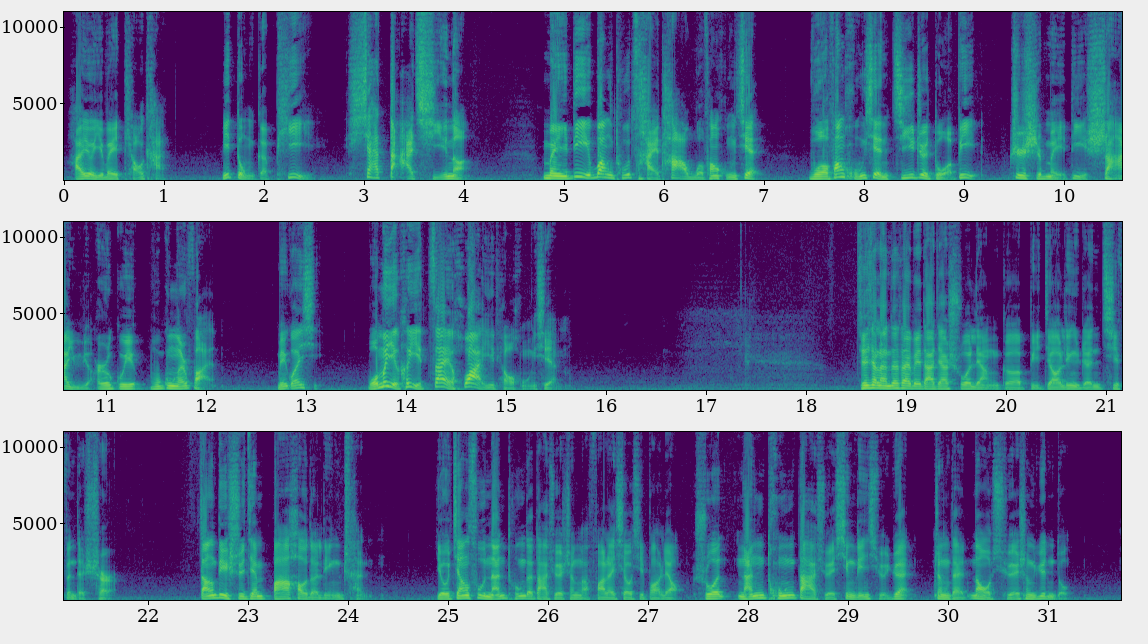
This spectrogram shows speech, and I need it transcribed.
还有一位调侃：“你懂个屁，下大棋呢！美帝妄图踩踏我方红线，我方红线机智躲避，致使美帝铩羽而归，无功而返。没关系，我们也可以再画一条红线。”接下来呢，再为大家说两个比较令人气愤的事儿。当地时间八号的凌晨，有江苏南通的大学生啊发来消息爆料，说南通大学杏林学院正在闹学生运动，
